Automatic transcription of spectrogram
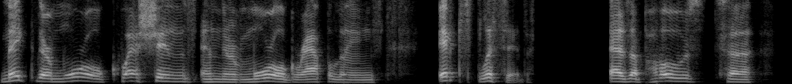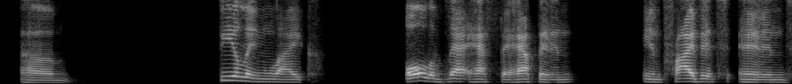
make their moral questions and their moral grapplings explicit, as opposed to um, feeling like all of that has to happen in private and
